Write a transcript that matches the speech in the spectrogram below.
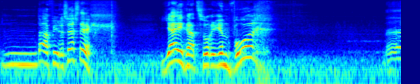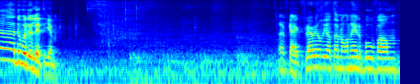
Mm, Daaf 64. Jij gaat zorgen voor... Eh, doen we de lithium. Even kijken, Flarion die had daar nog een heleboel van.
